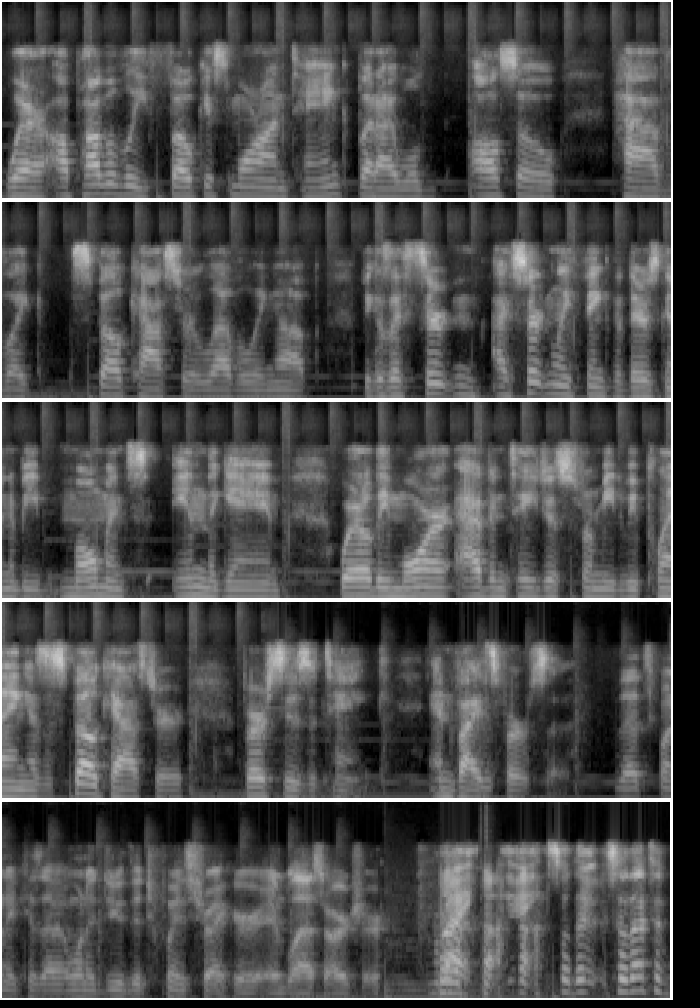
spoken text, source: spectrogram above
where I'll probably focus more on tank, but I will also have like spellcaster leveling up because I certain I certainly think that there's going to be moments in the game where it'll be more advantageous for me to be playing as a spellcaster versus a tank, and vice versa. That's funny because I want to do the twin striker and blast archer. right. So there, so that's a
